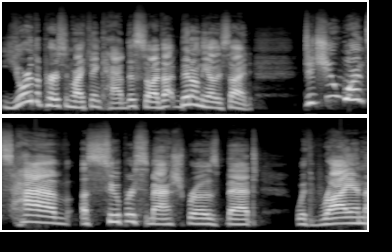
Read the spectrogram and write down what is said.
You're the person who I think had this, so I've uh, been on the other side. Did you once have a Super Smash Bros. bet with Ryan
